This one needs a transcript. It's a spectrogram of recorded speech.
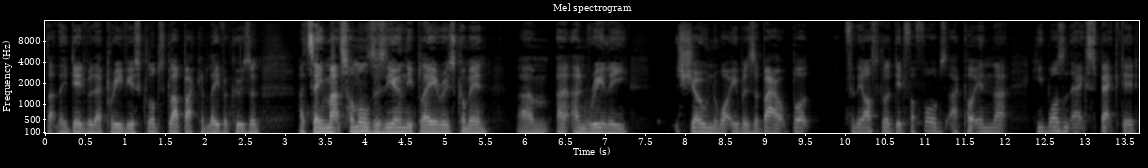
that they did with their previous clubs, Gladbach and Leverkusen. I'd say Mats Hummels is the only player who's come in um, and really shown what he was about. But for the article I did for Forbes, I put in that he wasn't expected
